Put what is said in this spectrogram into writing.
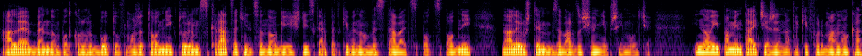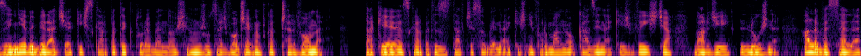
ale będą pod kolor butów. Może to niektórym skracać nieco nogi, jeśli skarpetki będą wystawać spod spodni, no ale już tym za bardzo się nie przejmujcie. No i pamiętajcie, że na takie formalne okazje nie wybieracie jakichś skarpetek, które będą się rzucać w oczy, jak na przykład czerwone. Takie skarpety zostawcie sobie na jakieś nieformalne okazje, na jakieś wyjścia bardziej luźne. Ale wesele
